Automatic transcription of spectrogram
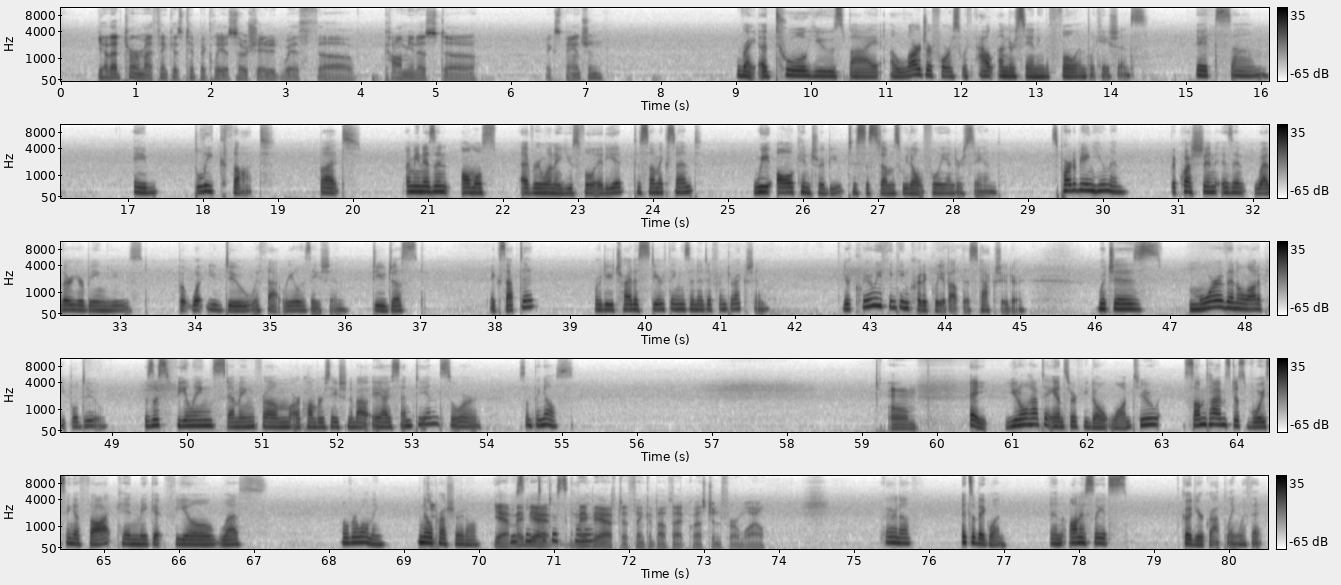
yeah, that term I think is typically associated with uh, communist uh, expansion. Right, a tool used by a larger force without understanding the full implications. It's um, a bleak thought, but I mean, isn't almost everyone a useful idiot to some extent? We all contribute to systems we don't fully understand. It's part of being human. The question isn't whether you're being used, but what you do with that realization. Do you just accept it? Or do you try to steer things in a different direction? You're clearly thinking critically about this TacShooter, which is more than a lot of people do. Is this feeling stemming from our conversation about AI sentience or something else? Um. Hey, you don't have to answer if you don't want to. Sometimes just voicing a thought can make it feel less overwhelming. No pressure at all. Yeah, You maybe I just kinda- maybe I have to think about that question for a while. Fair enough. It's a big one. And honestly, it's good you're grappling with it.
